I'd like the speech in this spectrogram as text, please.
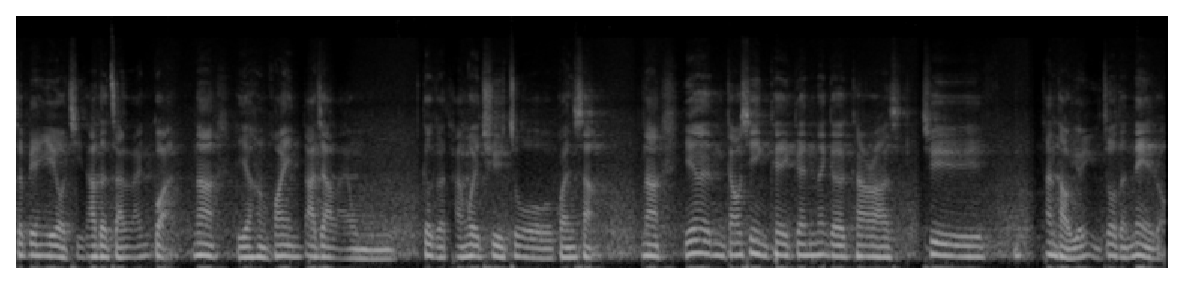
这边也有其他的展览馆，那也很欢迎大家来我们各个摊位去做观赏。那也很高兴可以跟那个 Kara 去探讨元宇宙的内容。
